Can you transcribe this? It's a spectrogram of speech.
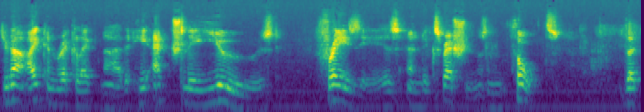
You know, I can recollect now that he actually used phrases and expressions and thoughts that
